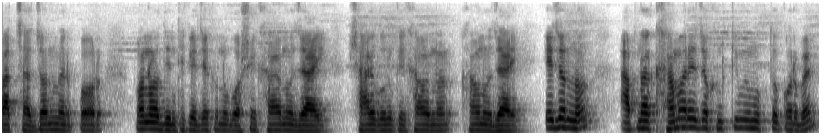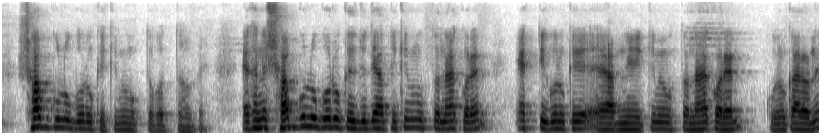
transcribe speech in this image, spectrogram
বাচ্চা জন্মের পর পনেরো দিন থেকে যে কোনো বয়সে খাওয়ানো যায়, ষাঁড় গরুকে খাওয়ানো খাওয়ানো যায়। এজন্য আপনার খামারে যখন কৃমিমুক্ত করবেন, সবগুলো গরুকে কৃমিমুক্ত করতে হবে। এখানে সবগুলো গরুকে যদি আপনি কৃমিমুক্ত না করেন, একটি গরুকে আপনি কৃমিমুক্ত না করেন কোনো কারণে,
